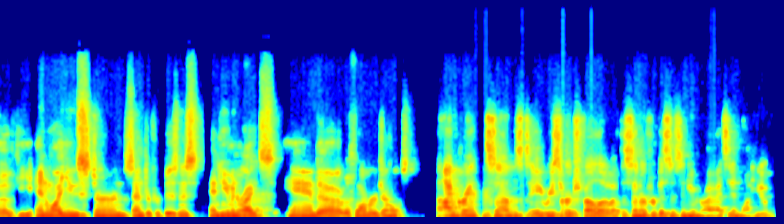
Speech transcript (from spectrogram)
of the NYU Stern Center for Business and Human Rights, and uh, a former journalist. I'm Grant Sims, a research fellow at the Center for Business and Human Rights at NYU.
